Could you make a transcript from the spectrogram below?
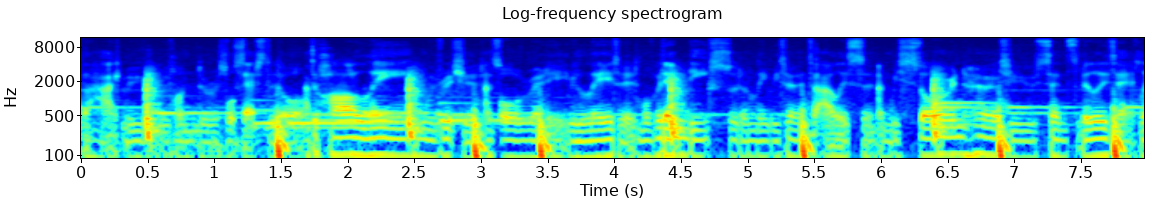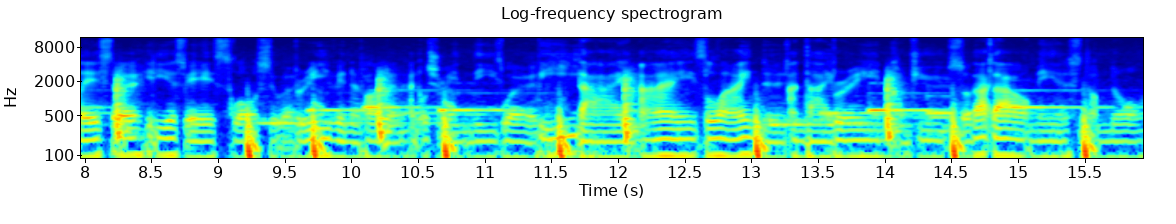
the hag, moving with ponderous footsteps to the door. After parleying with Richard, as already related, Mother Demdike suddenly returned to Alison, and restoring her to sensibility, placed her hideous face close to her, breathing upon her, and uttering these words, Be thy eyes blinded, and thy brain confused, so that thou mayest not know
